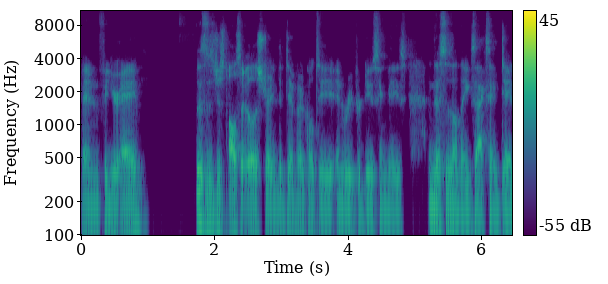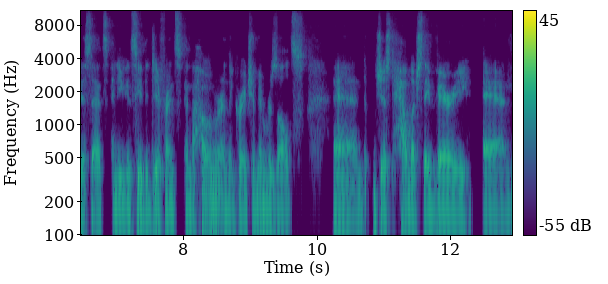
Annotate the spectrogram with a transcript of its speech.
in figure A. This is just also illustrating the difficulty in reproducing these. And this is on the exact same data sets. And you can see the difference in the Homer and the groHMM results and just how much they vary and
